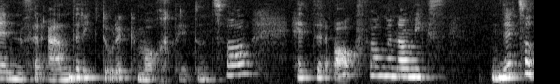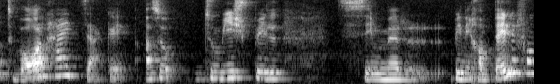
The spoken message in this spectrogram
eine Veränderung durchgemacht hat. Und zwar hat er angefangen, nicht so die Wahrheit zu sagen. Also zum Beispiel sind wir, bin ich am Telefon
